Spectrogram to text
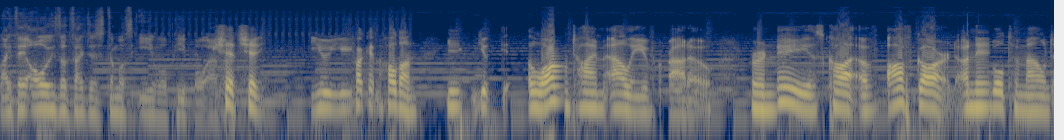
Like they always look like just the most evil people ever. Shit, shit. You, you fucking hold on. You, you, a long time ally of Grado. Renais is caught of off guard, unable to mount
